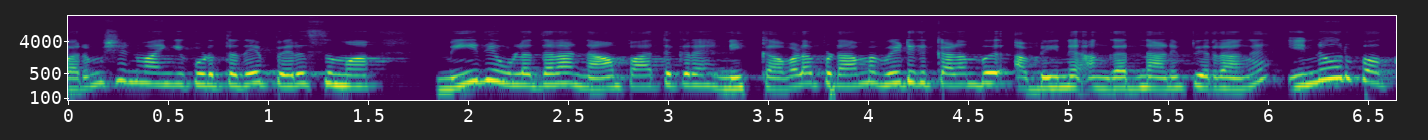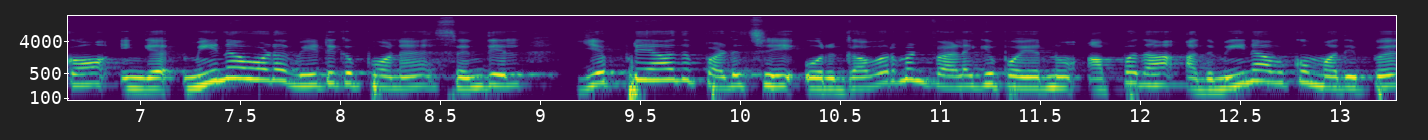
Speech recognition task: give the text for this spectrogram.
பர்மிஷன் வாங்கி கொடுத்ததே பெருசுமா. மீதி உள்ளதெல்லாம் நான் பாத்துக்கிறேன். நீ கவலைப்படாம வீட்டுக்கு கிளம்பு அப்படின்னு அங்கிருந்து அனுப்பிடுறாங்க. இன்னொரு பக்கம் இங்க மீனாவோட வீட்டுக்கு போன செந்தில் எப்படியாவது படிச்சு ஒரு கவர்மெண்ட் வேலைக்கு போயிடணும் அப்பதான் அது மீனாவுக்கும் மதிப்பு.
